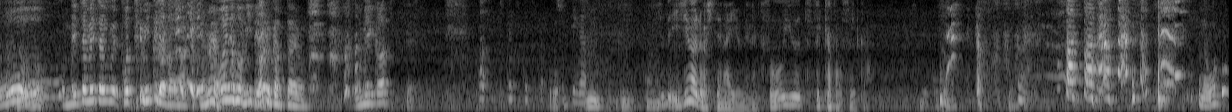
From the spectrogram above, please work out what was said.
おおめちゃめちゃ動い。こっち見てるぞお前ごめん。お前の方見て。る悪かったよ。おめえかっつって。あ来た来た来た。私が。うん。ちょっと意地悪はしてないよね。なんかそういうつつき方をするか。そんな襲っ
